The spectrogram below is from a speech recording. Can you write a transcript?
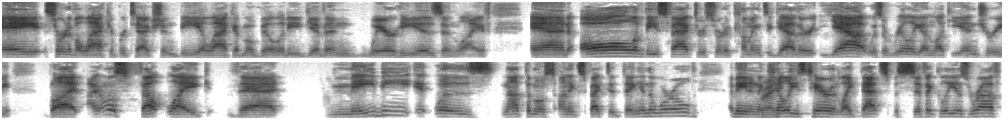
a sort of a lack of protection, b a lack of mobility given where he is in life, and all of these factors sort of coming together. Yeah, it was a really unlucky injury, but I almost felt like that maybe it was not the most unexpected thing in the world. I mean, an Right. Achilles tear like that specifically is rough,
